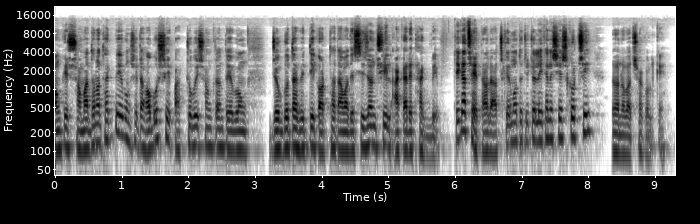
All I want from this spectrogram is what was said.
অঙ্কের সমাধানও থাকবে এবং সেটা অবশ্যই পাঠ্য বই সংক্রান্ত এবং যোগ্যতা ভিত্তিক অর্থাৎ আমাদের সৃজনশীল আকারে থাকবে। ঠিক আছে? তাহলে আজকের মতো টিউটোরিয়াল এখানে শেষ করছি। ধন্যবাদ সকলকে।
